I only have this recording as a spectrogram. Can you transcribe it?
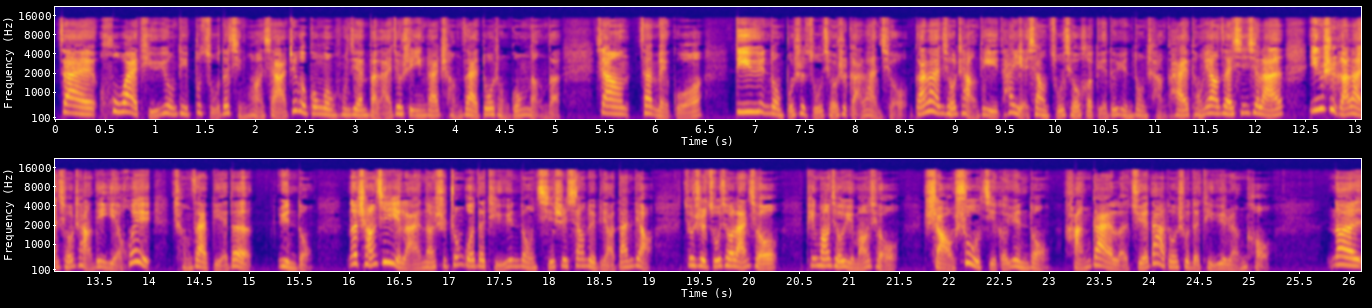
在户外体育用地不足的情况下，这个公共空间本来就是应该承载多种功能的。像在美国，第一运动不是足球，是橄榄球。橄榄球场地它也向足球和别的运动敞开。同样，在新西兰，英式橄榄球场地也会承载别的运动。那长期以来呢，是中国的体育运动其实相对比较单调，就是足球、篮球、乒乓球、羽毛球，少数几个运动涵盖了绝大多数的体育人口。那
